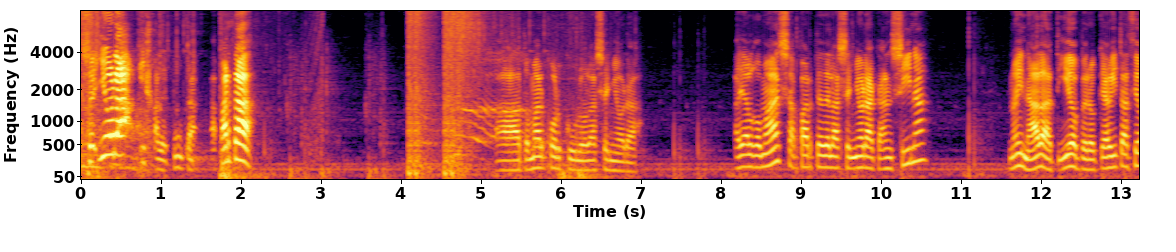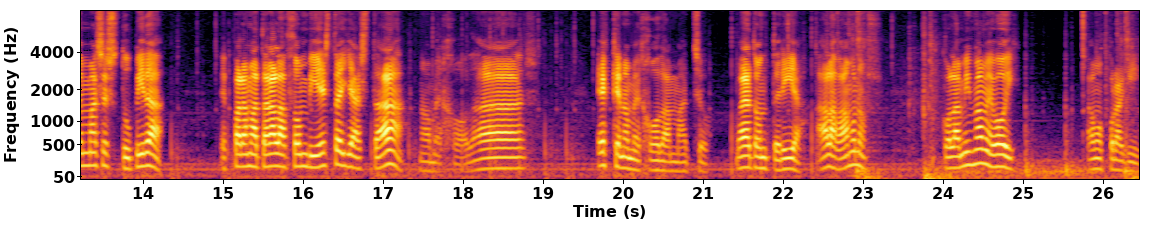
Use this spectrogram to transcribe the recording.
¡Señora! ¡Hija de puta! ¡Aparta! A tomar por culo la señora. ¿Hay algo más aparte de la señora Cansina? No hay nada, tío, pero qué habitación más estúpida. Es para matar a la zombie esta y ya está. No me jodas. Es que no me jodas, macho. Vaya tontería. Hala, vámonos. Con la misma me voy. Vamos por aquí.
